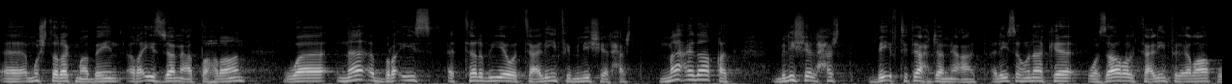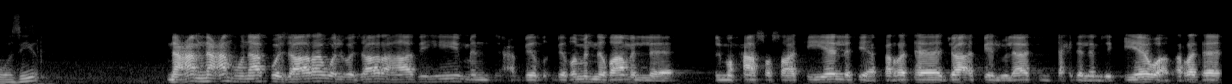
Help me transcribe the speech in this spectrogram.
آه، مشترك ما بين رئيس جامعة طهران ونائب رئيس التربية والتعليم في ميليشيا الحشد. ما علاقة ميليشيا الحشد بافتتاح جامعات؟ أليس هناك وزارة للتعليم في العراق ووزير؟ نعم نعم هناك وزارة والوزارة هذه من بضمن نظام المحاصصاتية التي أقرتها جاءت بها الولايات المتحدة الأمريكية وأقرتها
